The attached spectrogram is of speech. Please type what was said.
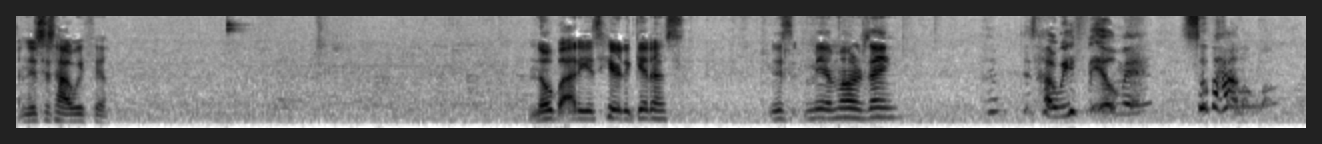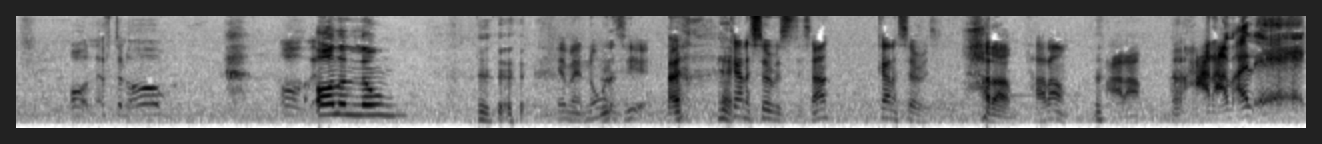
and this is how we feel. Nobody is here to get us. This Maher Zain. This is how we feel, man. Subhanallah. All left alone. All left. All alone. Yeah, man, no one is here. what kind of service is this, huh? What kind of service? Haram. Haram. Haram. Haram alik.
